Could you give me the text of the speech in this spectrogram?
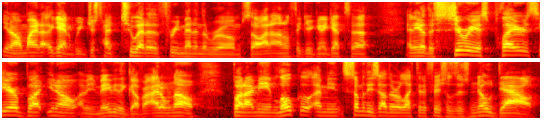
you know, might, again, we just had two out of the three men in the room, so I don't, think you're going to get to any other serious players here. But you know, I mean, maybe the governor, I don't know. But I mean, local, I mean, some of these other elected officials, there's no doubt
